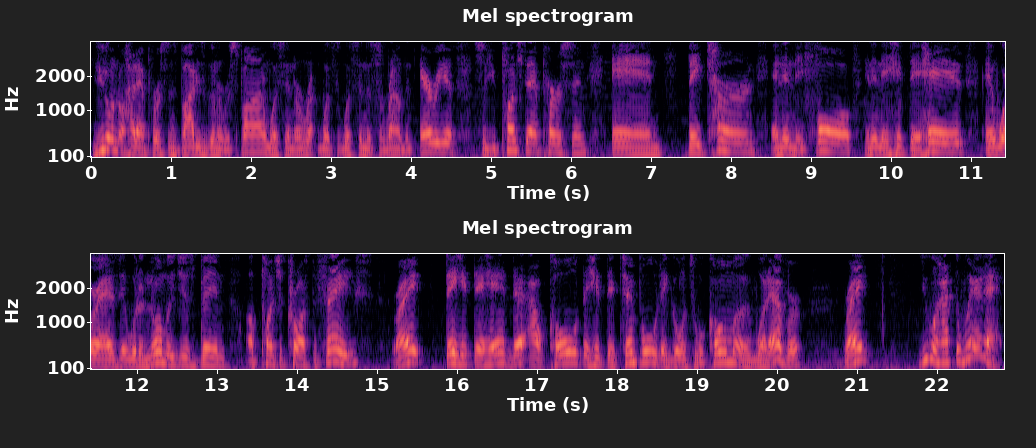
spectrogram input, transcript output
you don't know how that person's body's going to respond, what's in the what's what's in the surrounding area. So you punch that person and they turn and then they fall and then they hit their head. And whereas it would have normally just been a punch across the face, right? They hit their head, they're out cold, they hit their temple, they go into a coma or whatever, right? You're going to have to wear that.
